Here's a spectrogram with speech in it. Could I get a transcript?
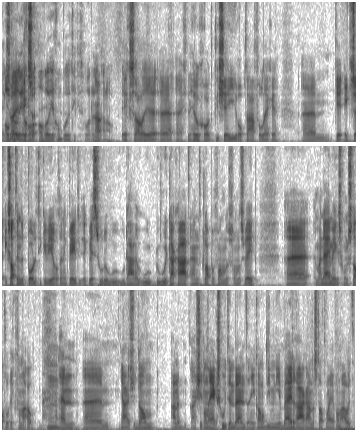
ik Of wil, je, je ik, gewoon, zal, wil je gewoon politicus worden? Nou, dat kan ook. ik zal je echt een heel groot cliché hier op tafel leggen. Ehm, ik, ik, zat in de politieke wereld en ik, weet, ik wist hoe, de, hoe, hoe, daar, hoe, hoe het daar gaat en het klappen van de, van de zweep. Eh, maar Nijmegen is gewoon een stad waar ik van hou. Mm. En ehm, ja, als je, dan aan het, als je dan ergens goed in bent en je kan op die manier bijdragen aan de stad waar je van houdt,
